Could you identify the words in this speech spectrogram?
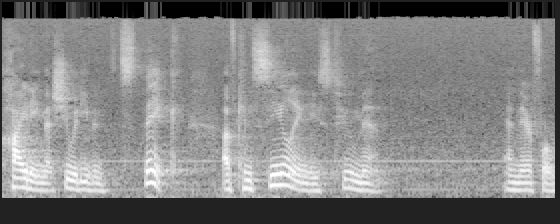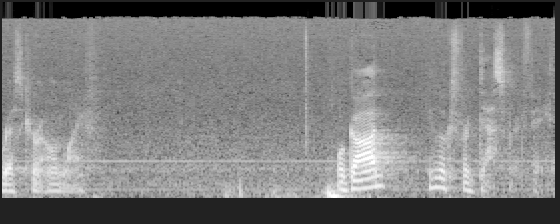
hiding that she would even think of concealing these two men and therefore risk her own life? Well, God, He looks for desperate faith.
